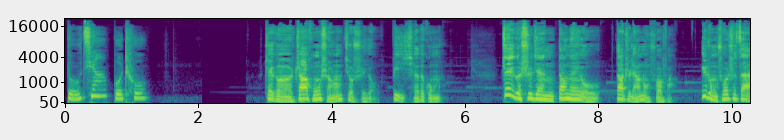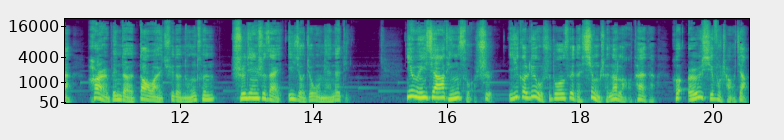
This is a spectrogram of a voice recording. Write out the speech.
独家播出。这个扎红绳就是有。辟邪的功能。这个事件当年有大致两种说法，一种说是在哈尔滨的道外区的农村，时间是在一九九五年的底，因为家庭琐事，一个六十多岁的姓陈的老太太和儿媳妇吵架，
